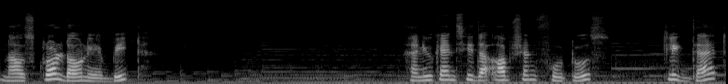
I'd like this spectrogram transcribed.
now scroll down a bit and you can see the option photos, click that.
